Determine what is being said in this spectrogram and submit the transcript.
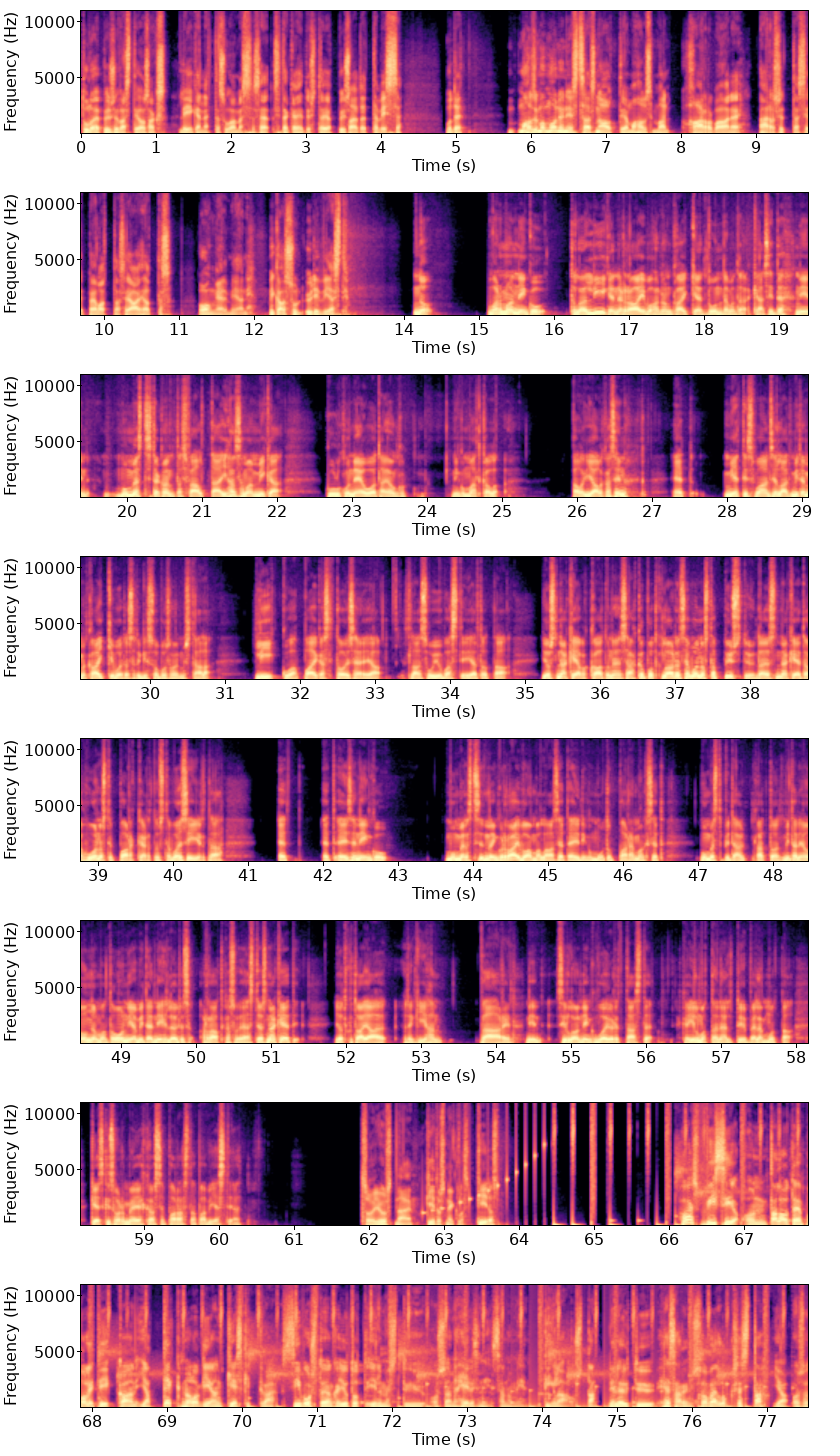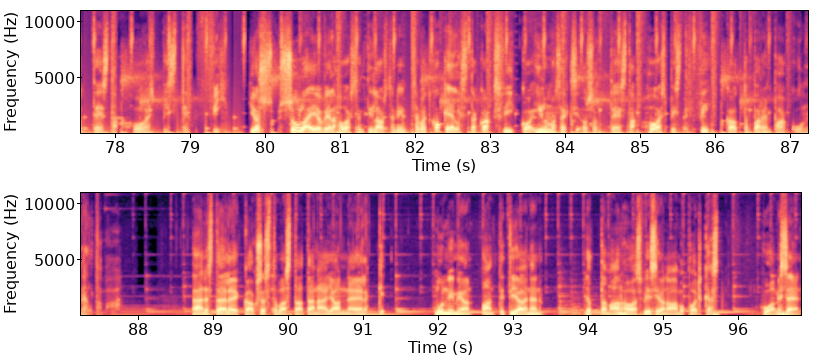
tulee pysyvästi osaksi liikennettä Suomessa, se, sitä kehitystä ei ole pysäytettävissä, mutta mahdollisimman moni niistä saisi nauttia, mahdollisimman harvaa ne ärsyttäisi ja pelottaisi ja aiheuttaisi ongelmia, niin mikä on sun ydinviesti? No varmaan niin kuin tällainen liikenneraivohan on kaikkien tuntematon käsite, niin mun mielestä sitä kannattaisi välttää ihan sama mikä kulkuneuvo tai onko niin kuin matkalla jalkasin, että miettisi vaan sillä että miten me kaikki voitaisiin jotenkin sopusoinnussa täällä liikkua paikasta toiseen ja sillä sujuvasti ja tota, jos näkee vaikka kaatuneen sähköpotkulaudan, se voi nostaa pystyyn. Tai jos näkee jotain huonosti parkkeerattu, sitä voi siirtää. Et, et ei se niinku, mun mielestä niinku raivoamalla asiat ei niinku muutu paremmaksi. Et mun mielestä pitää katsoa, että mitä ne ongelmat on ja miten niihin löytyisi ratkaisuja. Ja sitten jos näkee, että jotkut ajaa jotenkin ihan väärin, niin silloin niin voi yrittää sitten ehkä ilmoittaa näille tyypeille, mutta keskisormi ei ehkä ole se paras tapa viestiä. Se on just näin. Kiitos Niklas. Kiitos. HS Visio on talouteen, politiikkaan ja teknologiaan keskittyvä sivusto, jonka jutut ilmestyy osana Helsingin Sanomien tilausta. Ne löytyy Hesarin sovelluksesta ja osoitteesta hs.fi. Jos sulla ei ole vielä HSn tilausta, niin sä voit kokeilla sitä kaksi viikkoa ilmaiseksi osoitteesta hs.fi kautta parempaa kuunneltavaa. Äänestäjäleikkauksesta vastaa tänään Janne Elkki. Mun nimi on Antti Tiainen ja tämä on HS Vision aamupodcast. Huomiseen.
